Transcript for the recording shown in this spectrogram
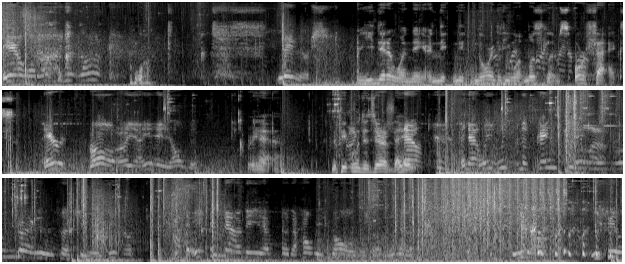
Yeah, what else he didn't want? What? Niggers. He didn't want nigger, n- n- nor did he want Muslims or facts. Eric. Oh, oh yeah, he hated all of them. Yeah, the people who deserve the Now, hate. and now we, we the same thing. I'm not even touch you. You know, even the uh, the homies balls or something. You know, you feel.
